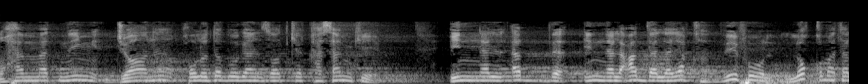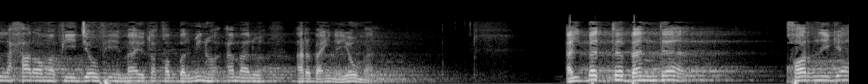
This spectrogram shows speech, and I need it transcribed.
Muhammadning joni qo'lida bo'lgan zotga qasamki innal abd innal abda la yaqdhifu luqmatal harama fi jawfi ma yutaqabbal minhu amalu 40 yawman. Albatta banda qorniga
